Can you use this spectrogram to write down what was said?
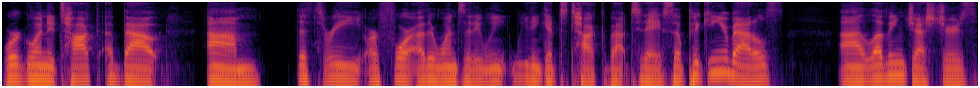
we're going to talk about um, the three or four other ones that we, we didn't get to talk about today. So picking your battles, uh, loving gestures,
